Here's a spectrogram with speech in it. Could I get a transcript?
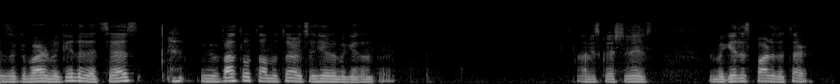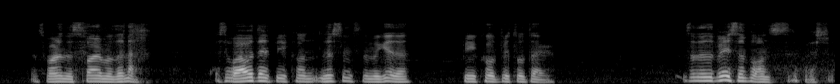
There's a Gemara in Megillah that says, "We mevatel Talmud Torah to hear the Megillah in Purim." Obvious question is, the Megillah is part of the Torah. It's one of the Sfarim of the Nach. So why would that be called, listening to the Megillah be called Bittul Torah? So there's a very simple answer to the question.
